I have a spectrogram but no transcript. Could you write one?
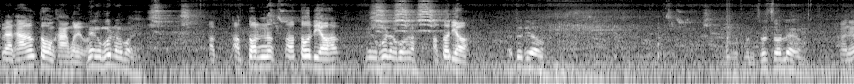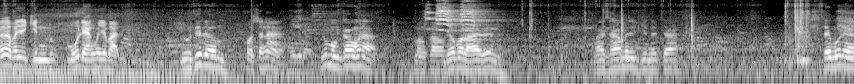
เลือดห้าต้องโตข้างมาเลยวะนี่ก็พ่นเอาบ่นี่เอาเอาต้นเอาตัวเดียวครับ นี่ก็พ่นเอาบ่เอาตัวเดียวเอาตัวเดียวนี่ก็พ่นสดๆเลยครับ อันนี้พยากินหมูแดงพยาบาลอยู่ที่เดิมโฆษณาพยาบาลอยู่หมองเก่าหั่นน่ะมองเก้าเดี๋ยวปลาไหลเลยนะมาเช้าไม่ได้กินนะจ๊ะใส่หมูแดง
